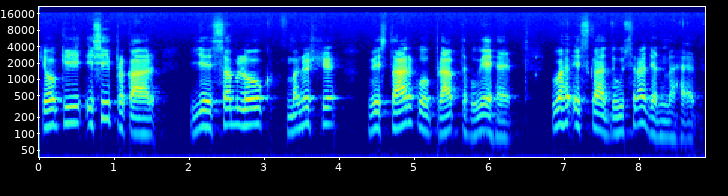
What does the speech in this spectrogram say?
क्योंकि इसी प्रकार ये सब लोग मनुष्य विस्तार को प्राप्त हुए हैं। वह इसका दूसरा जन्म है।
